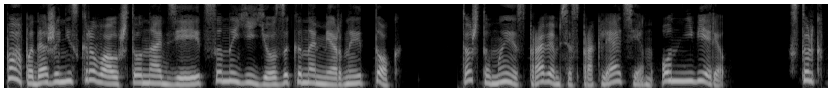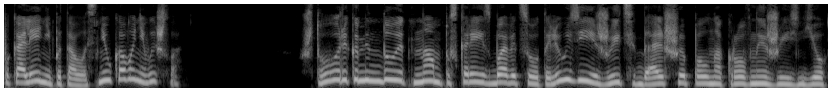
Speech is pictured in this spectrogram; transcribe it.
Папа даже не скрывал, что надеется на ее закономерный итог. То, что мы справимся с проклятием, он не верил. Столько поколений пыталось, ни у кого не вышло. Что рекомендует нам поскорее избавиться от иллюзий и жить дальше полнокровной жизнью,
